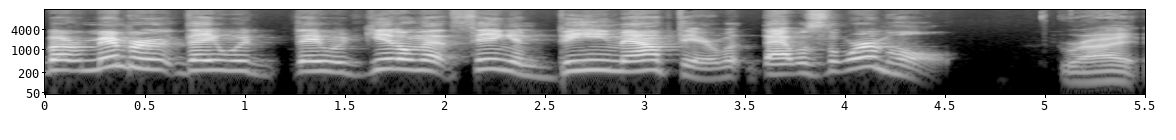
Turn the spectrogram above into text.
But remember, they would they would get on that thing and beam out there. That was the wormhole, Right.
